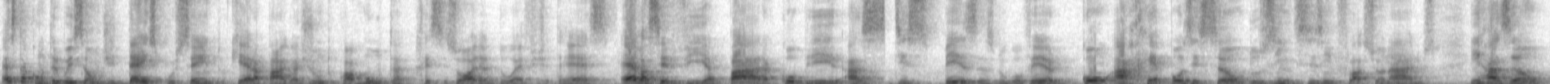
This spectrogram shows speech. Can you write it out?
Esta contribuição de 10%, que era paga junto com a multa rescisória do FGTS, ela servia para cobrir as despesas do governo com a reposição dos índices inflacionários em razão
